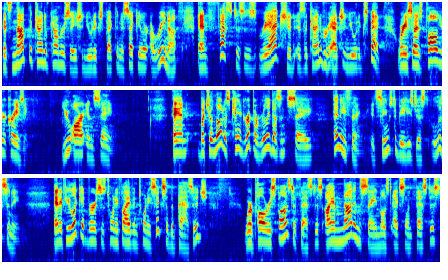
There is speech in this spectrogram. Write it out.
It's not the kind of conversation you would expect in a secular arena. And Festus's reaction is the kind of reaction you would expect, where he says, Paul, you're crazy. You are insane. And, but you'll notice King Agrippa really doesn't say anything. It seems to be he's just listening. And if you look at verses 25 and 26 of the passage, where Paul responds to Festus, I am not insane, most excellent Festus.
